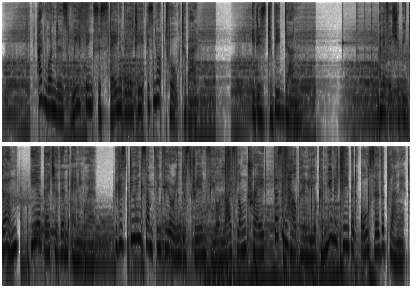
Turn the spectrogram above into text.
At Wonders, we think sustainability is not talked about. It is to be done. And if it should be done, here better than anywhere. Because doing something for your industry and for your lifelong trade doesn't help only your community but also the planet.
